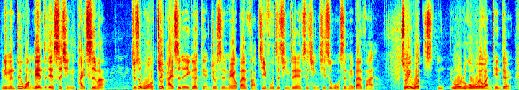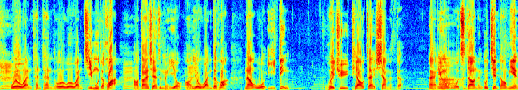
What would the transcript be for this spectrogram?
你们对网恋这件事情排斥吗？就是我最排斥的一个点，就是没有办法肌肤之亲这件事情，其实我是没办法的。所以，我我如果我有玩 Tinder，我有玩探探，我我玩积木的话，啊，当然现在是没有啊，有玩的话，那我一定。会去挑在厦门的，哎，因为我知道能够见到面，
